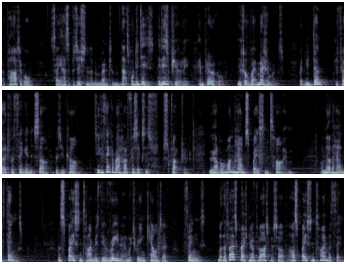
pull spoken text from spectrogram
a particle say has a position and a momentum. That's what it is. It is purely empirical. You talk about measurements, but you don't refer to the thing in itself because you can't. So if you think about how physics is structured, you have on one hand space and time, on the other hand things. And space and time is the arena in which we encounter things. But the first question you have to ask yourself, are space and time a thing?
